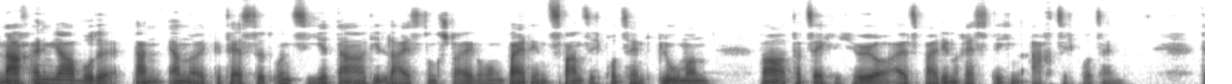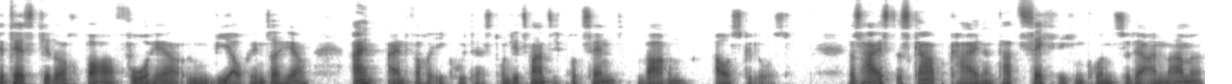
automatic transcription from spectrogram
Nach einem Jahr wurde dann erneut getestet und siehe da, die Leistungssteigerung bei den 20% Blumern war tatsächlich höher als bei den restlichen 80%. Der Test jedoch war vorher wie auch hinterher ein einfacher IQ-Test und die 20% waren ausgelost. Das heißt, es gab keinen tatsächlichen Grund zu der Annahme,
